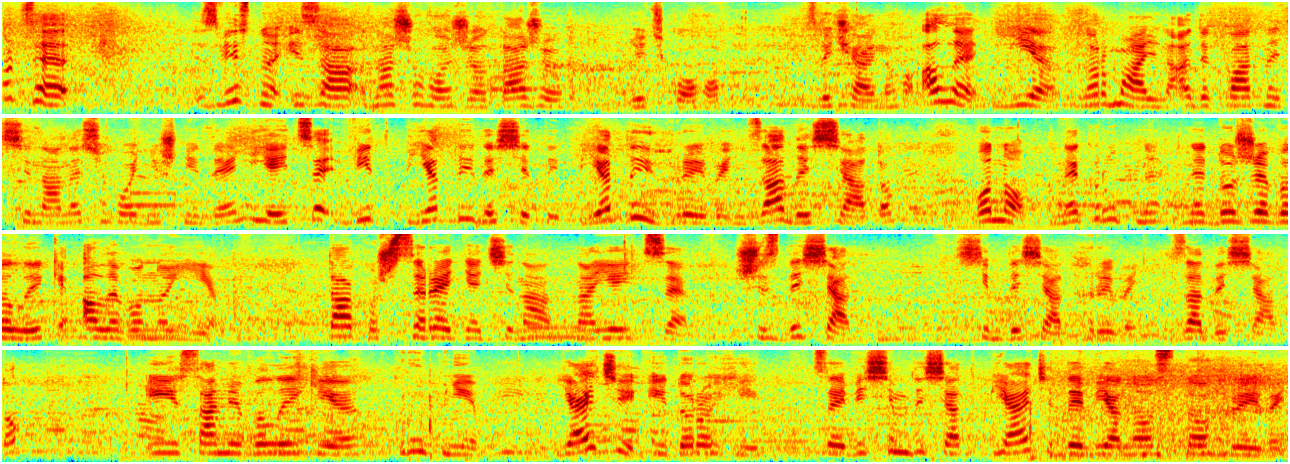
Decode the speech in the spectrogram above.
Ну це звісно із-за нашого ажіотажу людського звичайного. Але є нормальна, адекватна ціна на сьогоднішній день. Яйце від 55 гривень за десяток. Воно не крупне, не дуже велике, але воно є. Також середня ціна на яйце 60-70 гривень за десяток. І самі великі крупні яйця і дорогі це 85-90 гривень.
